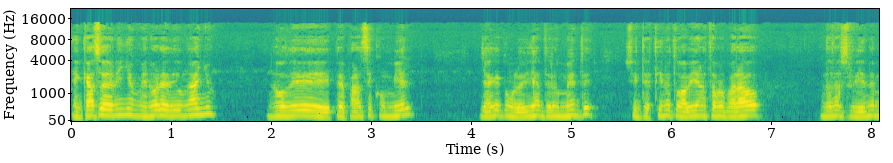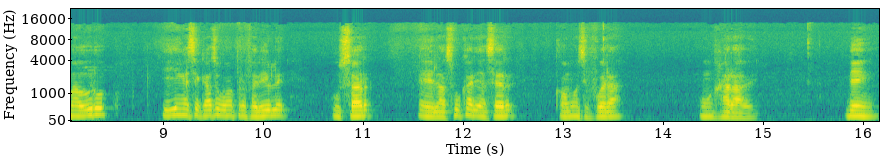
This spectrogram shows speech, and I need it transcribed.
En caso de niños menores de un año, no debe prepararse con miel, ya que como le dije anteriormente, su intestino todavía no está preparado, no está maduro y en ese caso es preferible usar el azúcar y hacer como si fuera un jarabe. Bien,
